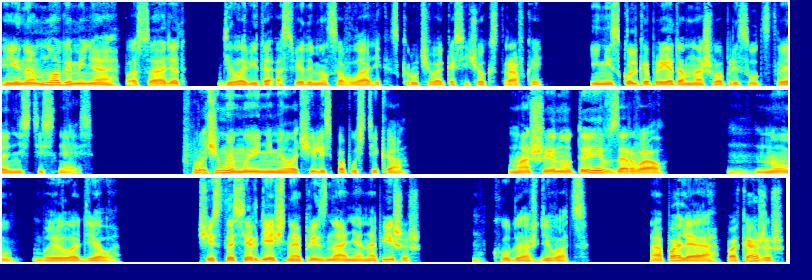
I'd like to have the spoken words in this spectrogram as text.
«И намного меня посадят?» — деловито осведомился Владик, скручивая косячок с травкой и нисколько при этом нашего присутствия не стесняясь. Впрочем, и мы не мелочились по пустякам. «Машину ты взорвал?» «Ну, было дело. Чистосердечное признание напишешь?» «Куда ж деваться?» «А поля покажешь?»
